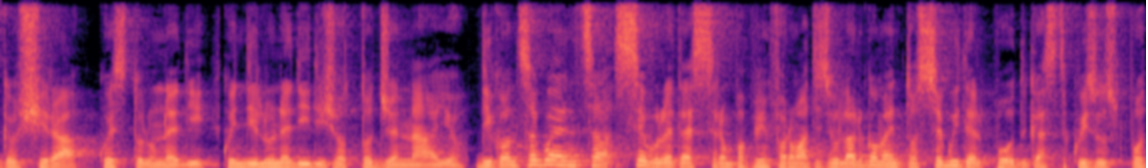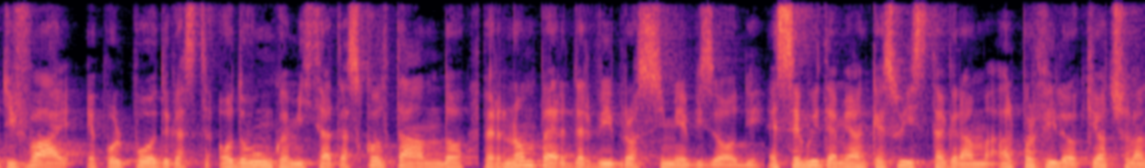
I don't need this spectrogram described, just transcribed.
che uscirà questo lunedì, quindi lunedì 18 gennaio. Di conseguenza, se volete essere un po' più informati sull'argomento, seguite il podcast qui su Spotify, Apple Podcast o dovunque mi stiate ascoltando per non perdervi i prossimi episodi. E seguitemi anche su Instagram al profilo chiocciola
